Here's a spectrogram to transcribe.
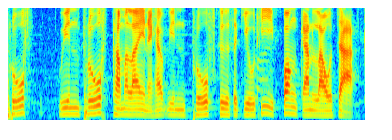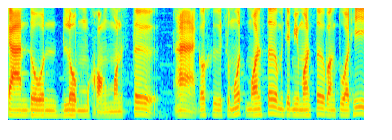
Proof Win Proof ทำอะไรนะครับ Win Proof คือสกิลที่ป้องกันเราจากการโดนลมของมอนสเตอร์อ่าก็คือสมมติมอนสเตอร์มันจะมีมอนสเตอร์บางตัวที่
